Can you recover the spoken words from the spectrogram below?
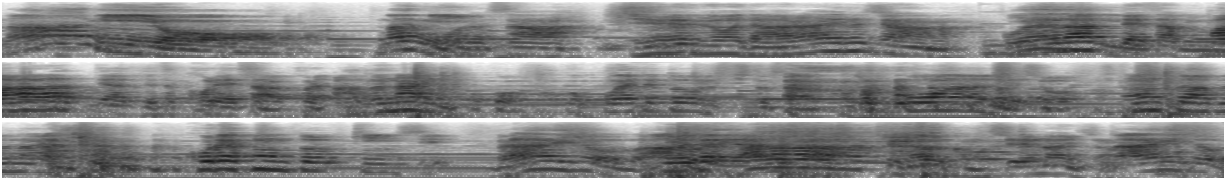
何よ。何？俺さ10秒で洗えるじゃん。俺だってさパーってやってさこれさこれ危ないの。こここここうやって通る人さこここうなるでしょ。ほんと危ないの。これほんと禁止。大丈夫。これであらららってなるかもしれないじゃん。大丈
